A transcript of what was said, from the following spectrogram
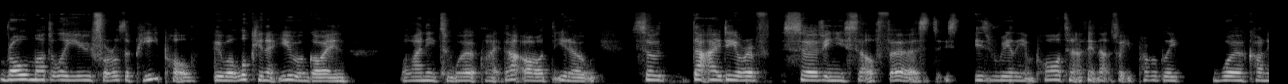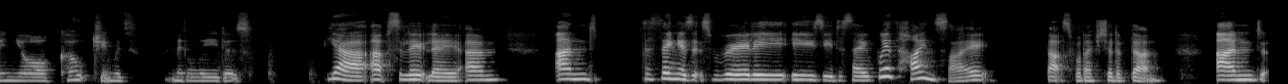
role model are you for other people who are looking at you and going, well, I need to work like that? Or, you know, so that idea of serving yourself first is, is really important. I think that's what you probably work on in your coaching with middle leaders yeah absolutely um and the thing is it's really easy to say with hindsight that's what i should have done and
